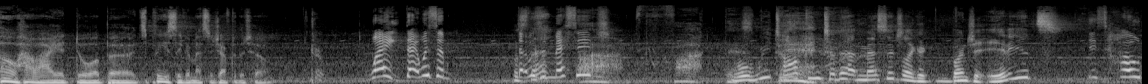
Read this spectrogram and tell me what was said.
Oh, how I adore birds. Please leave a message after the tone. Wait, that was a that was a that- message. Ah, fuck this. Were we talking to that message like a bunch of idiots? This whole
